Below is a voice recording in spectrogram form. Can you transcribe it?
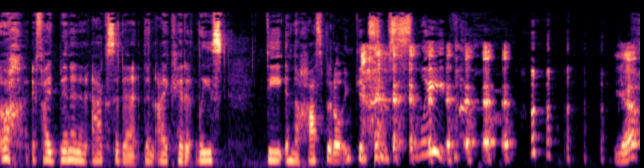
oh, if I'd been in an accident, then I could at least be in the hospital and get some sleep. yep.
